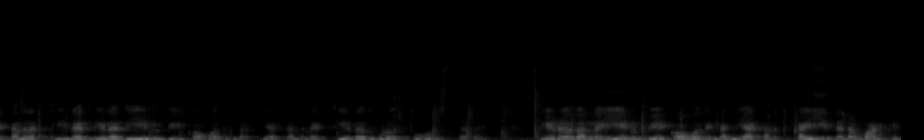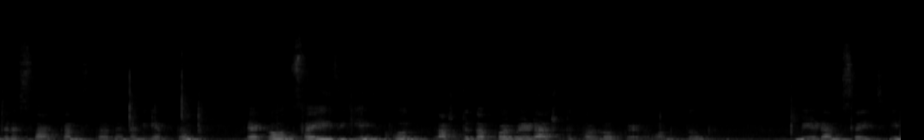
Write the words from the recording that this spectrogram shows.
ಯಾಕಂದರೆ ತೀಡೋದು ಗಿಡೋದು ಏನು ಬೇಕಾಗೋದಿಲ್ಲ. ಯಾಕಂದರೆ ತೀಡೋದು ಕೂಡ ತೋರಿಸ್ತಾರೆ. ತೀಡೋದೆಲ್ಲ ಏನು ಬೇಕಾಗೋದಿಲ್ಲ. ಯಾಕಂದರೆ ಕೈಯಿಂದನೇ ಮಾಡ್ಕೊಂಡ್ರೆ ಸಾಕು ಅನಿಸ್ತದೆ ನನಗಂತೂ. ಯಾಕೆ ಒಂದು ಸೈಜ್ಗೆ ಒಂದು ಅಷ್ಟು ದಪ್ಪ ಬೇಡ, ಅಷ್ಟು ತಳ್ಳೋದು ಬೇಡ. ಒಂದು ಮೇಡಮ್ ಸೈಜ್ಗೆ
